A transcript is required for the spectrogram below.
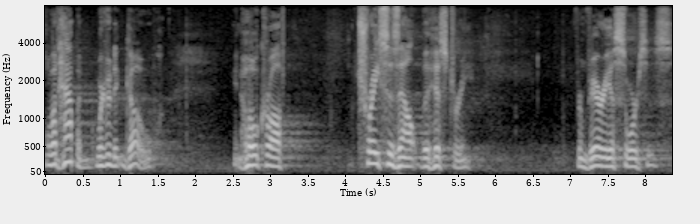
What happened? Where did it go? And Holdcroft traces out the history from various sources.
